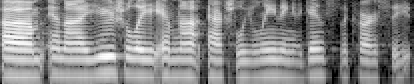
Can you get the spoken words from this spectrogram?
um, and I usually am not actually leaning against the car seat.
